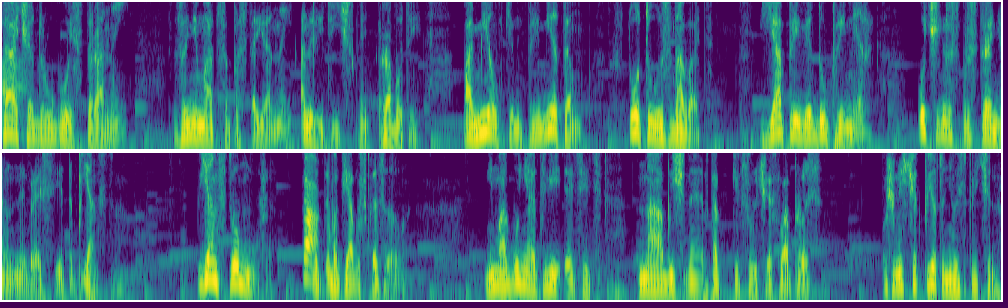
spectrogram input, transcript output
задача другой стороны заниматься постоянной аналитической работой. По мелким приметам что-то узнавать. Я приведу пример, очень распространенный в России. Это пьянство. Пьянство мужа. Так, Вот, вот я бы сказала. Не могу не ответить на обычный в таких случаях вопрос. В общем, если человек пьет, у него есть причина.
